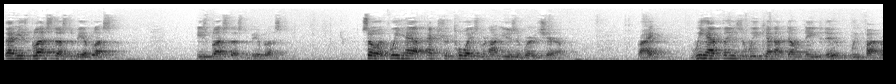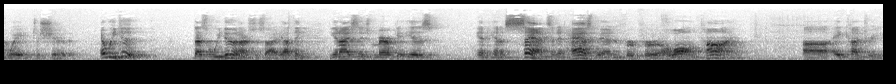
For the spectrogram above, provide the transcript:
that he's blessed us to be a blessing. He's blessed us to be a blessing. So if we have extra toys we're not using, we're to share them. Right? We have things that we cannot, don't need to do, we find a way to share them. And we do. That's what we do in our society. I think the United States of America is, in, in a sense, and it has been for, for a long time, uh, a country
